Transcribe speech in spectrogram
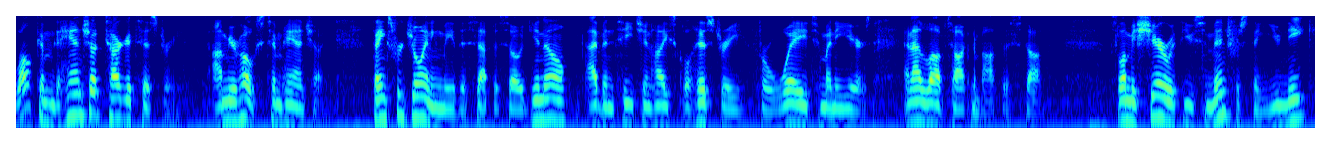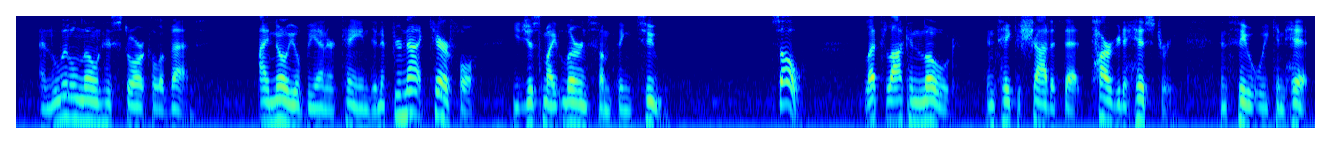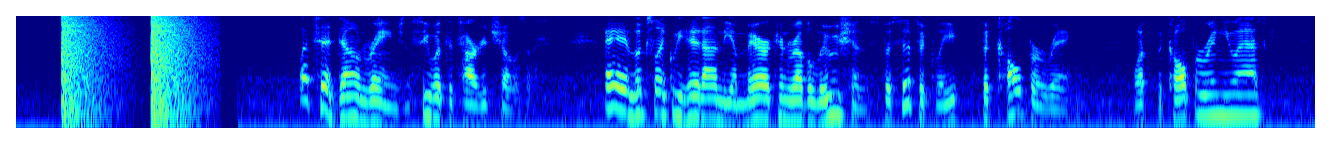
Welcome to Hanchuk Targets History. I'm your host, Tim Hanchuk. Thanks for joining me this episode. You know, I've been teaching high school history for way too many years, and I love talking about this stuff. So let me share with you some interesting, unique, and little known historical events. I know you'll be entertained, and if you're not careful, you just might learn something too. So, let's lock and load and take a shot at that target of history and see what we can hit. Let's head downrange and see what the target shows us. Hey, looks like we hit on the American Revolution, specifically the Culper Ring. What's the Culper Ring, you ask?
